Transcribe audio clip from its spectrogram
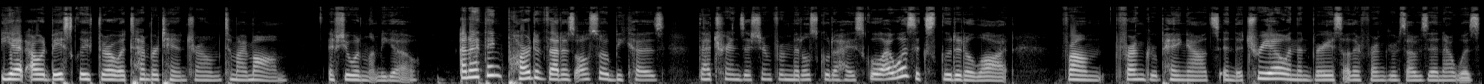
Yet I would basically throw a temper tantrum to my mom if she wouldn't let me go. And I think part of that is also because that transition from middle school to high school, I was excluded a lot from friend group hangouts in the trio and then various other friend groups I was in. I was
